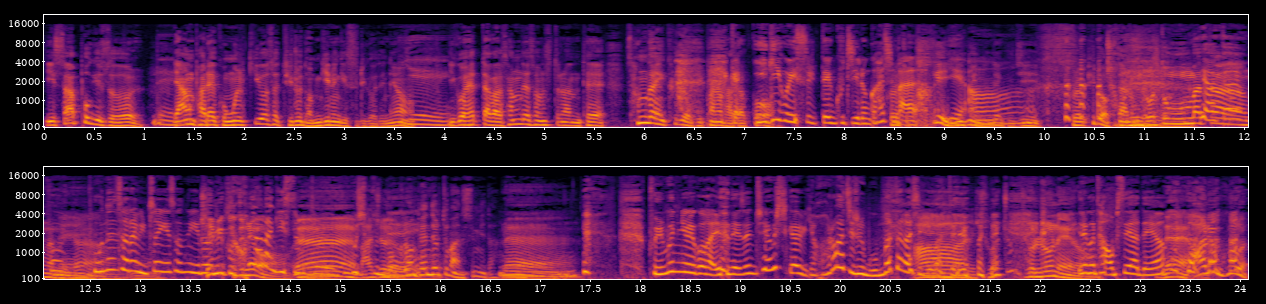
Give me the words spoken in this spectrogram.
이 사포 기술 네. 양 발에 공을 끼워서 뒤로 넘기는 기술이거든요. 예. 이거 했다가 상대 선수들한테 상당히 크게 비판을 그러니까 받았고 이기고 있을 땐 굳이 이런 거 하지 그렇죠. 마. 크게 예, 이기고 아. 있는데 굳이 그럴 필요 없다는 이것도 거죠. 약간 보, 못마땅합니다. 보는 사람 입장에서는 이런 재밌거든요. 기술을 네, 보고 싶은데 맞아요. 그런 팬들도 많습니다. 네. 불문율과 관련해서는 최욱 씨가 여러 가지를 못마땅하신 것 아, 같아요. 저건 좀 별로네요. 이런 거 다 없애야 돼요. 네. 아니 그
